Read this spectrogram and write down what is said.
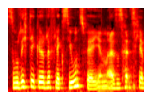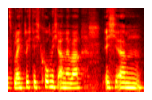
so richtige Reflexionsferien. Also es hört sich jetzt vielleicht richtig komisch an, aber ich ähm,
